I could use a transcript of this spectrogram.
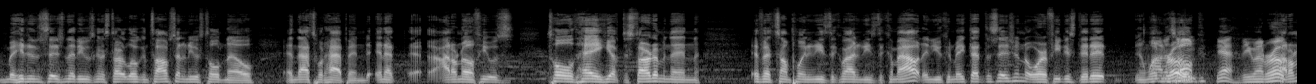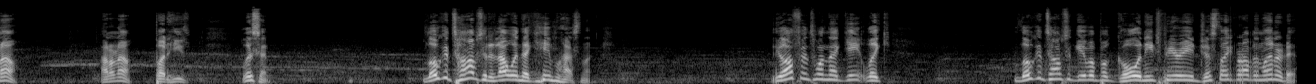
made a decision that he was going to start Logan Thompson, and he was told no, and that's what happened. And at, I don't know if he was told, "Hey, you have to start him," and then if at some point he needs to come out, he needs to come out, and you can make that decision, or if he just did it and went rogue. own. Yeah, if he went rogue. I don't know. I don't know. But he's listen. Logan Thompson did not win that game last night. The offense won that game. Like Logan Thompson gave up a goal in each period, just like Robin Lehner did.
